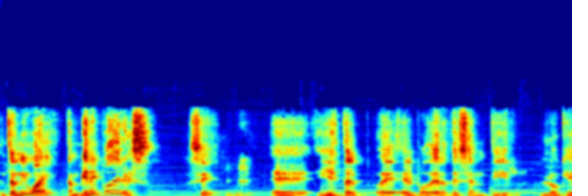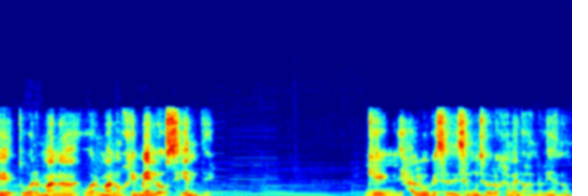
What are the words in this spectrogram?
En Tell Me Why también hay poderes, ¿sí? Eh, y está el, eh, el poder de sentir lo que tu hermana o hermano gemelo siente que mm. es algo que se dice mucho de los gemelos en realidad, ¿no?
